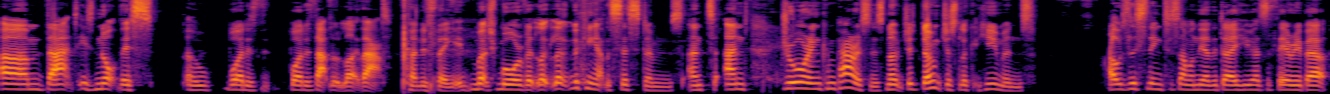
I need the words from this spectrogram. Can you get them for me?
Um, that is not this oh why does why does that look like that kind of thing? It, much more of it like, like looking at the systems and and drawing comparisons. No just don't just look at humans. I was listening to someone the other day who has a theory about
